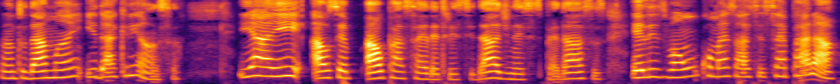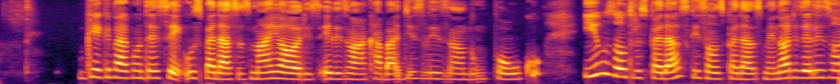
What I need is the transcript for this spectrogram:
quanto da mãe e da criança. E aí, ao, ser, ao passar eletricidade nesses pedaços, eles vão começar a se separar. O que, que vai acontecer? Os pedaços maiores, eles vão acabar deslizando um pouco, e os outros pedaços, que são os pedaços menores, eles vão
